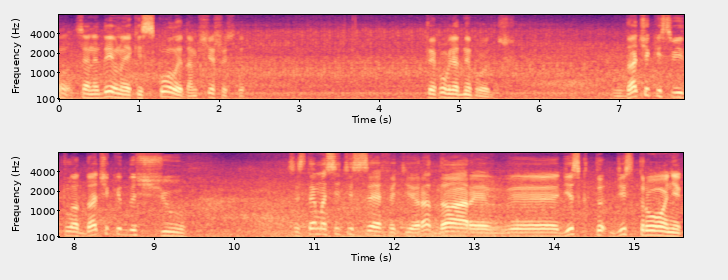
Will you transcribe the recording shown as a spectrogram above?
Ну, це не дивно, якісь сколи, там ще щось тут. Техогляд не пройдеш. Датчики світла, датчики дощу, система City Safety, радари, е, диск, дістронік,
